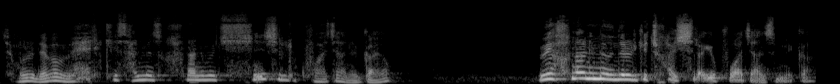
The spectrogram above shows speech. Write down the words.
정말 내가 왜 이렇게 살면서 하나님을 진실로 구하지 않을까요? 왜 하나님의 은혜를 이렇게 절실하게 구하지 않습니까?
